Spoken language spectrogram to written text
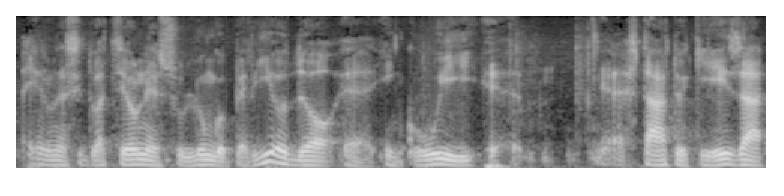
Era una situazione sul lungo periodo eh, in cui eh, Stato e Chiesa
